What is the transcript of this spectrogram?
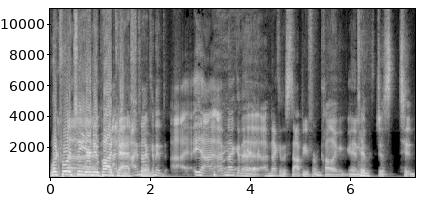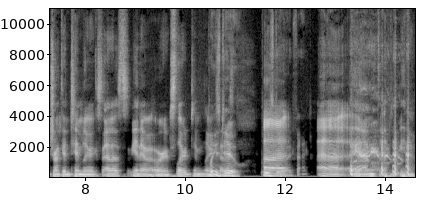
look forward to your Uh, new podcast. I'm not Tim. gonna. Uh, yeah, I- I'm not gonna. I'm not gonna stop you from calling in Tim. with just t- drunken Tim lyrics at us, you know, or slurred Tim lyrics. Please do. Please Uh, do. In fact. Uh, yeah, I'm, I'm- you know.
